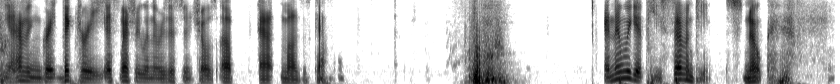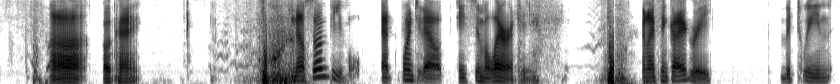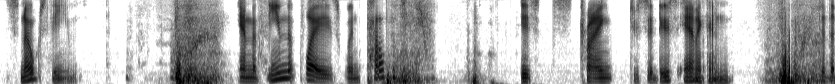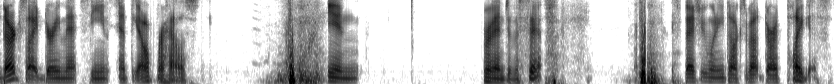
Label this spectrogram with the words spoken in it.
having great victory, especially when the resistance shows up at Maz's castle. And then we get piece 17, Snoke. Ah, okay. Now, some people had pointed out a similarity, and I think I agree, between Snoke's theme and the theme that plays when Palpatine is trying to seduce Anakin to the dark side during that scene at the Opera House in Revenge of the Sith. Especially when he talks about Darth Plagueis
